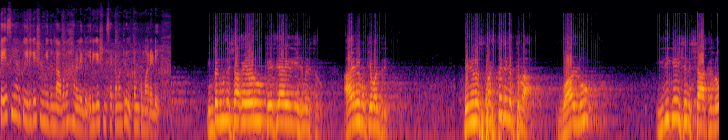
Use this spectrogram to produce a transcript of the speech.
కేసీఆర్ కు ఇరిగేషన్ మీద ఉన్న అవగాహన లేదు ఇరిగేషన్ శాఖ మంత్రి ఉత్తమ్ కుమార్ రెడ్డి ఇంతకుముందు శాఖ ఎవరు కేసీఆర్ ఇరిగేషన్ మినిస్టర్ ఆయనే ముఖ్యమంత్రి నేను ఈరోజు స్పష్టంగా చెప్తున్నా. వాళ్ళు ఇరిగేషన్ శాఖలో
